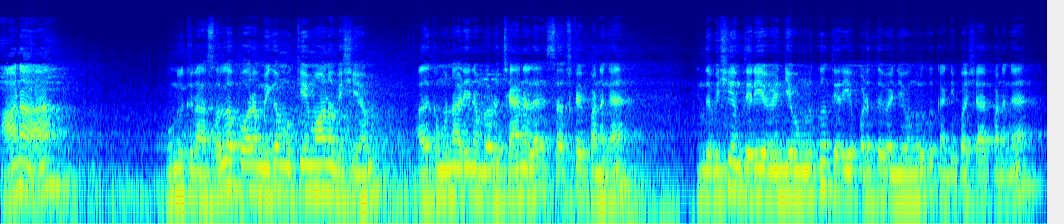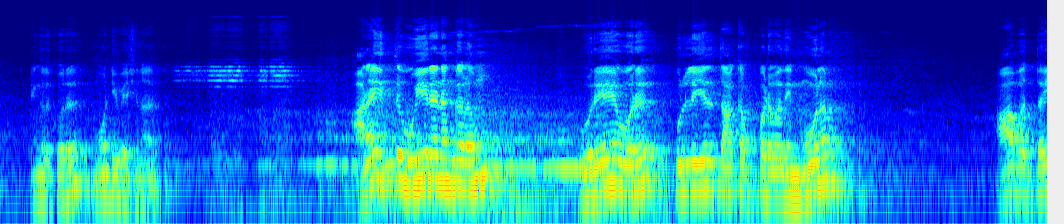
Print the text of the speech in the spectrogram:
ஆனால் உங்களுக்கு நான் சொல்ல போகிற மிக முக்கியமான விஷயம் அதுக்கு முன்னாடி நம்மளோட சேனலை சப்ஸ்கிரைப் பண்ணுங்கள் இந்த விஷயம் தெரிய வேண்டியவங்களுக்கும் தெரியப்படுத்த வேண்டியவங்களுக்கும் கண்டிப்பாக ஷேர் பண்ணுங்கள் எங்களுக்கு ஒரு மோட்டிவேஷனாக இருக்கும். அனைத்து உயிரினங்களும் ஒரே ஒரு புள்ளியில் தாக்கப்படுவதின் மூலம் ஆபத்தை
